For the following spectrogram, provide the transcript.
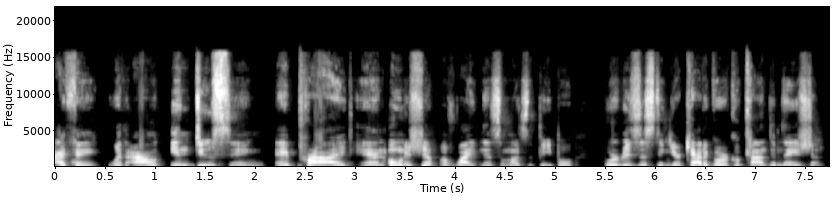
I think, without inducing a pride and ownership of whiteness amongst the people who are resisting your categorical condemnation.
